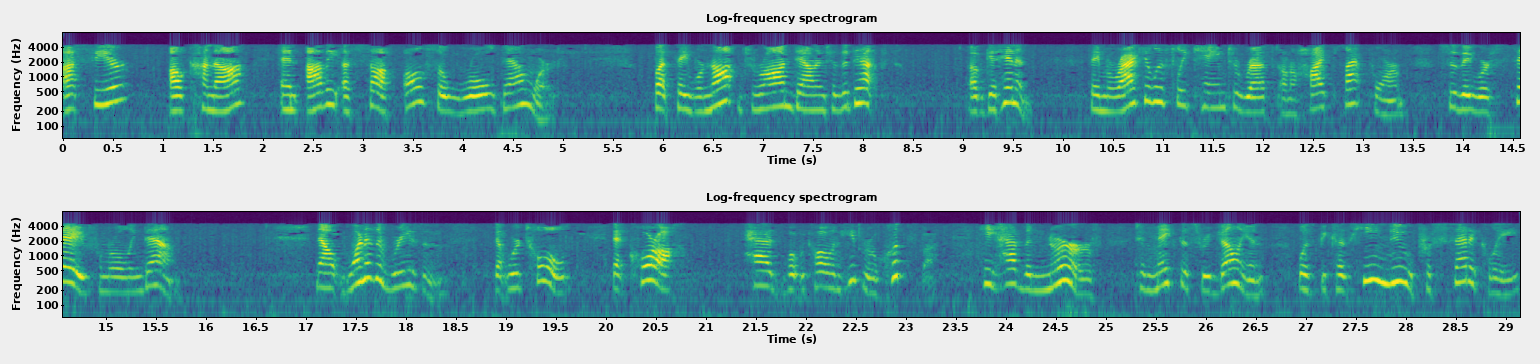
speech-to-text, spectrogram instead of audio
Asir, Elkanah, and Avi Asaph, also rolled downward. But they were not drawn down into the depths of Gehenna. They miraculously came to rest on a high platform, so they were saved from rolling down. Now, one of the reasons that we're told that Korach had what we call in Hebrew chutzpah, he had the nerve to make this rebellion, was because he knew prophetically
